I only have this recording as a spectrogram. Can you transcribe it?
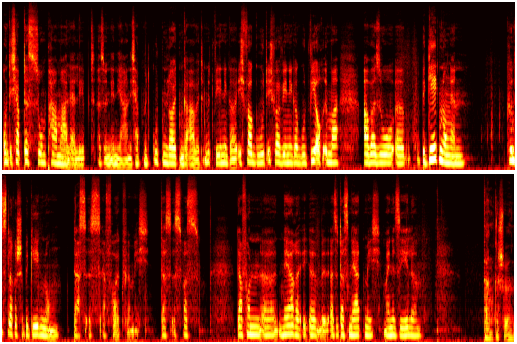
Und ich habe das so ein paar Mal erlebt, also in den Jahren. Ich habe mit guten Leuten gearbeitet, mit weniger. Ich war gut, ich war weniger gut, wie auch immer. Aber so äh, Begegnungen, künstlerische Begegnungen, das ist Erfolg für mich. Das ist was, davon äh, nähre, äh, also das nährt mich, meine Seele. Dankeschön.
